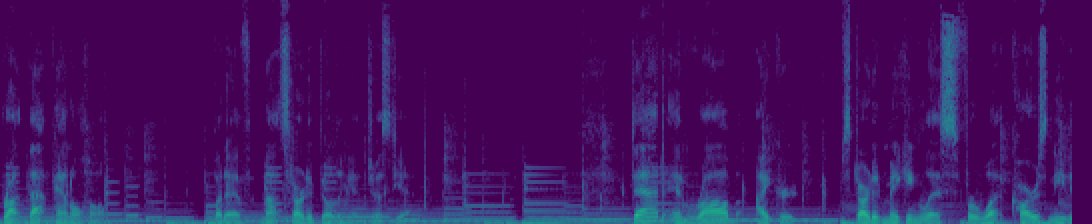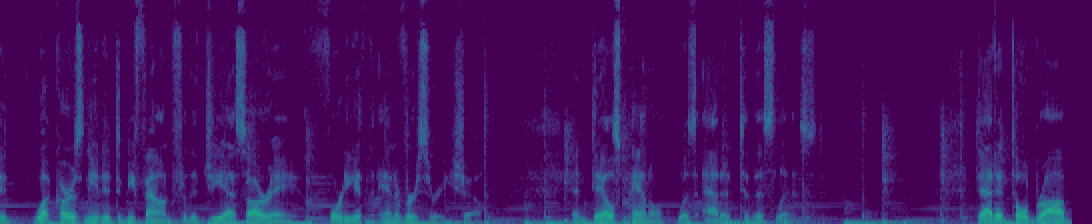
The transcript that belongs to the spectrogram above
brought that panel home, but have not started building it just yet. Dad and Rob Eichert started making lists for what cars needed, what cars needed to be found for the GSRA 40th anniversary show, and Dale's panel was added to this list. Dad had told Rob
